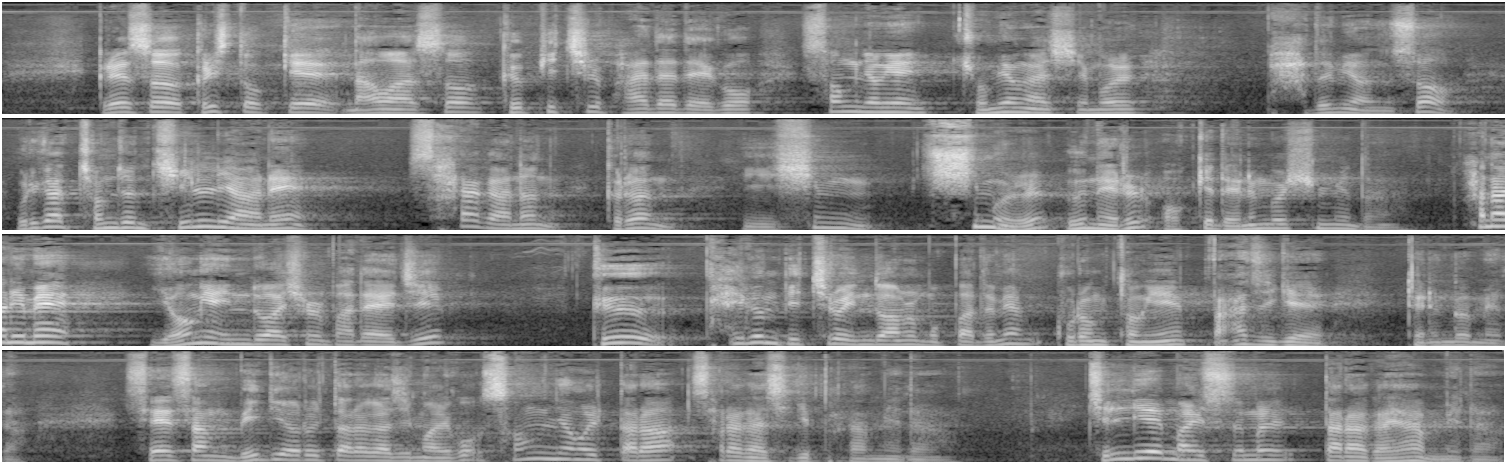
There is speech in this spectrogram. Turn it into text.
그래서 그리스도께 나와서 그 빛을 받아야 되고 성령의 조명하심을 받으면서 우리가 점점 진리 안에 살아가는 그런 이 힘, 힘을, 은혜를 얻게 되는 것입니다. 하나님의 영의 인도하심을 받아야지 그 밝은 빛으로 인도함을 못 받으면 구렁텅이에 빠지게 되는 겁니다. 세상 미디어를 따라가지 말고 성령을 따라 살아가시기 바랍니다. 진리의 말씀을 따라가야 합니다.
